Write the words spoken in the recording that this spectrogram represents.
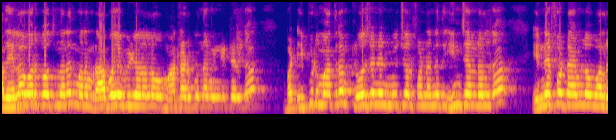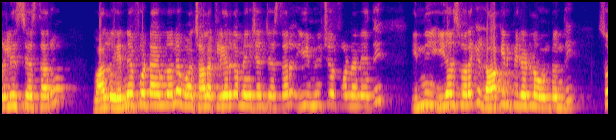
అది ఎలా వర్క్ అవుతుంది అనేది మనం రాబోయే వీడియోలలో మాట్లాడుకుందాం ఇన్ డీటెయిల్గా. బట్ ఇప్పుడు మాత్రం క్లోజ్ ఎండెడ్ మ్యూచువల్ ఫండ్ అనేది ఇన్ జనరల్గా ఎన్ఎఫ్ఓ టైంలో వాళ్ళు రిలీజ్ చేస్తారు. వాళ్ళు ఎన్ఎఫ్ఓ టైంలోనే వాళ్ళు చాలా క్లియర్గా మెన్షన్ చేస్తారు. ఈ మ్యూచువల్ ఫండ్ అనేది ఇన్ని ఇయర్స్ వరకు లాక్ ఇన్ పీరియడ్లో ఉంటుంది. సో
